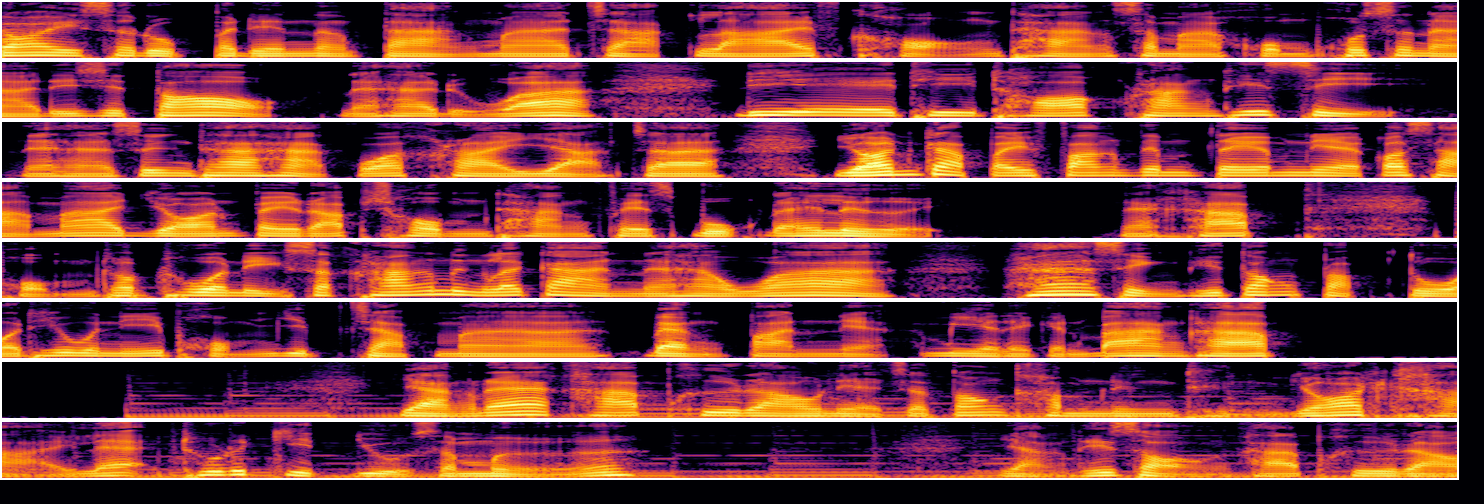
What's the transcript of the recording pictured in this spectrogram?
ย่อยสรุปประเด็นต่างๆ มาจากไลฟ์ของทางสมาคมโฆษณาดิจิทัลนะฮะหรือว่า DAT Talk ครั้งที่ 4นะฮะซึ่งถ้าหากว่าใครอยากจะย้อนกลับไปฟังเต็มๆเนี่ยก็สามารถย้อนไปรับชมทาง Facebook ได้เลยนะครับผมทบทวนอีกสักครั้งหนึ่งล้วกันนะฮะว่า 5 สิ่งที่ต้องปรับตัวที่วันนี้ผมหยิบจับมาแบ่งปันเนี่ยมีอะไรกันบ้างครับ อย่างแรกครับคือเราเนี่ยจะต้องคำนึงถึงยอดขายและธุรกิจอยู่เสมอ อย่างที่2ครับคือเรา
